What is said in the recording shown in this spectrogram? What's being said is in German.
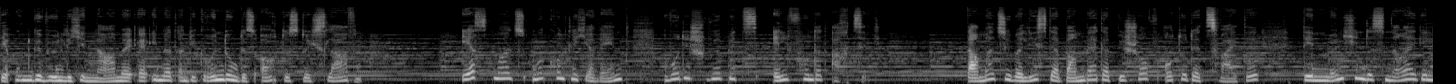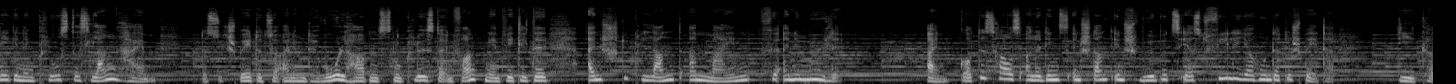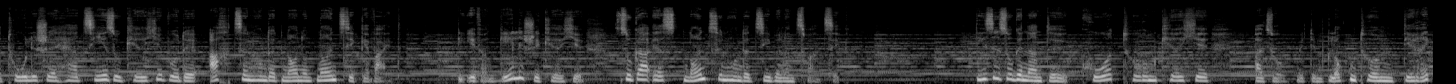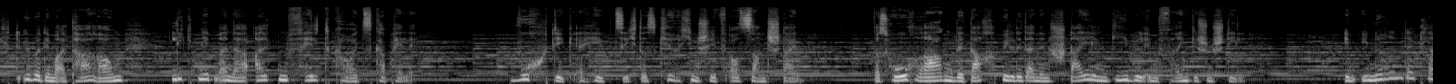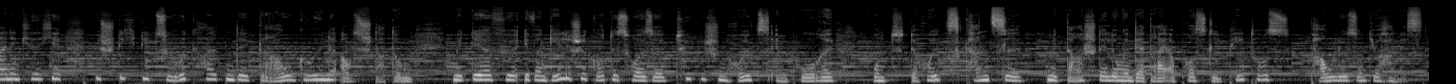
Der ungewöhnliche Name erinnert an die Gründung des Ortes durch Slawen. Erstmals urkundlich erwähnt wurde Schwürbitz 1180. Damals überließ der Bamberger Bischof Otto II. den Mönchen des nahegelegenen Klosters Langheim, das sich später zu einem der wohlhabendsten Klöster in Franken entwickelte, ein Stück Land am Main für eine Mühle. Ein Gotteshaus allerdings entstand in Schwürbitz erst viele Jahrhunderte später. Die katholische Herz-Jesu-Kirche wurde 1899 geweiht, die evangelische Kirche sogar erst 1927. Diese sogenannte Chorturmkirche, also mit dem Glockenturm direkt über dem Altarraum, liegt neben einer alten Feldkreuzkapelle. Wuchtig erhebt sich das Kirchenschiff aus Sandstein. Das hochragende Dach bildet einen steilen Giebel im fränkischen Stil. Im Inneren der kleinen Kirche besticht die zurückhaltende graugrüne Ausstattung mit der für evangelische Gotteshäuser typischen Holzempore und der Holzkanzel mit Darstellungen der drei Apostel Petrus, Paulus und Johannes.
